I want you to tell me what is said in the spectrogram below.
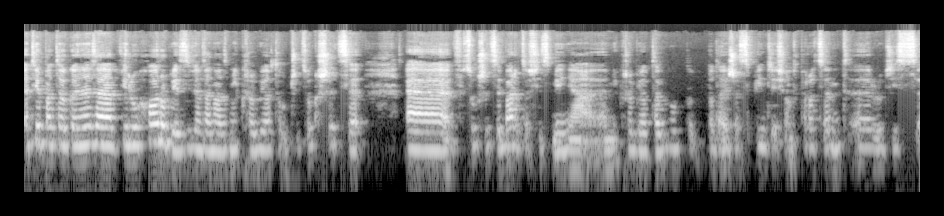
etiopatogeneza wielu chorób jest związana z mikrobiotą, czy cukrzycy. E, w cukrzycy bardzo się zmienia mikrobiota, bo bodajże z 50% e, ludzi z,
